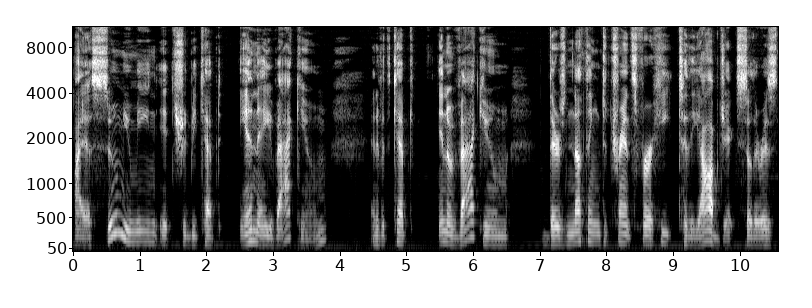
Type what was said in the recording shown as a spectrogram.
I assume you mean it should be kept in a vacuum. And if it's kept in a vacuum, there's nothing to transfer heat to the object. So there is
